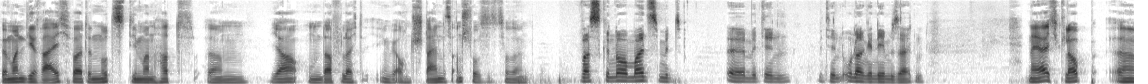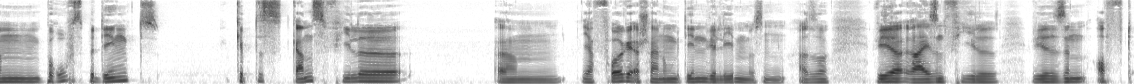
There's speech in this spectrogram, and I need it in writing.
wenn man die Reichweite nutzt, die man hat, ähm, ja, um da vielleicht irgendwie auch ein Stein des Anstoßes zu sein. Was genau meinst du mit, äh, mit, den, mit den unangenehmen Seiten? Naja, ich glaube, ähm, berufsbedingt gibt es ganz viele ähm, ja, Folgeerscheinungen, mit denen wir leben müssen. Also wir reisen viel, wir sind oft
